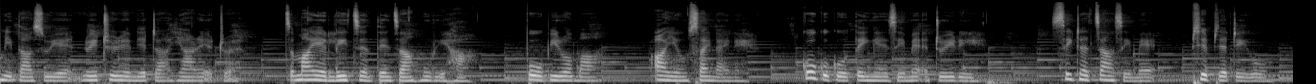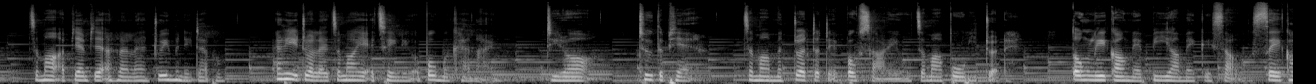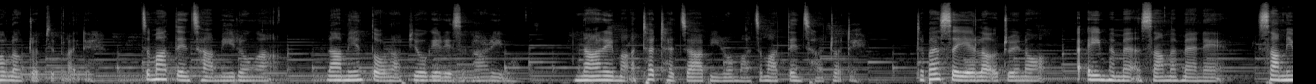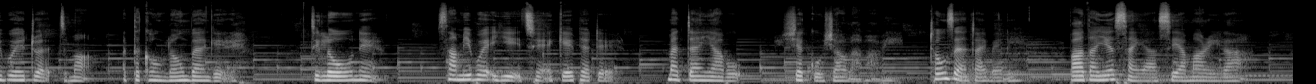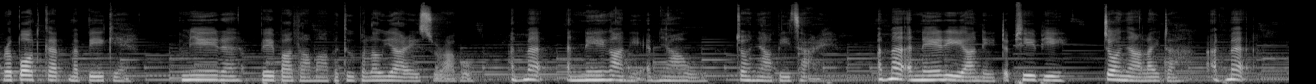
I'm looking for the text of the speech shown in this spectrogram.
မ်ငါမိသားစုရဲ့နှွေးထွေးတဲ့မေတ္တာရတဲ့အတွက်ကျမရဲ့လေ့ကျင့်သင်ကြားမှုတွေဟာပို့ပြီးတော့မှအာယုံဆိုင်နိုင်တယ်ကိုကိုကိုတိမ်ငယ်စေမဲ့အတွေးတွေစိတ်ထက်ကြစေမဲ့ဖြစ်ပျက်တွေကိုကျမအပြန်ပြန်အလှန်လှန်တွေးမနေတတ်ဘူးအဲ့ဒီအတွက်လည်းကျမရဲ့အချိန်တွေကိုအပုတ်မခံနိုင်ဘူးဒီတော့သူသဖြင့်ကျမမတွက်တတ်တဲ့ပု္ပ္ပစာတွေကိုကျမပို့ပြီးတွက်တယ်၃လေးကောင်းနဲ့ပြီးရမယ့်ကိစ္စကို၁၀ခေါက်လောက်တွက်ပစ်ပလိုက်တယ်ကျမတင်ချမေးတော့က လာမင်းတော်တာပြောခဲ့တဲ့စကားတွေကိုနားထဲမှာအထက်ထက်ကြားပြီးတော့မှကျမတင်ချတွက်တယ်။တပတ်၁၀ရက်လောက်အတွင်းတော့အိမ်မမှန်အစားမမှန်နဲ့စာမေးပွဲအတွက်ကျမအတကုံလုံးပန်းခဲ့တယ်။ဒီလိုနဲ့စာမေးပွဲအရေးအချင်းအကဲဖြတ်တဲ့မှတ်တမ်းရဖို့ရက်ကိုရောက်လာပါပြီ။ထုံးစံအတိုင်းပဲလေ။ဘာသာရပ်ဆိုင်ရာဆရာမတွေက report card မပေးခင်အမြဲတမ်းဘယ်ဘာသာမှာဘယ်သူဘယ်လောက်ရရဲဆိုတာကို အမှတ်အနည်းကနေအများကို ကြော်ညာပေးကြတယ်။အမှတ်အနည်းတွေကနေတဖြည်းဖြည်းကြော်ညာလိုက်တာအမှတ်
